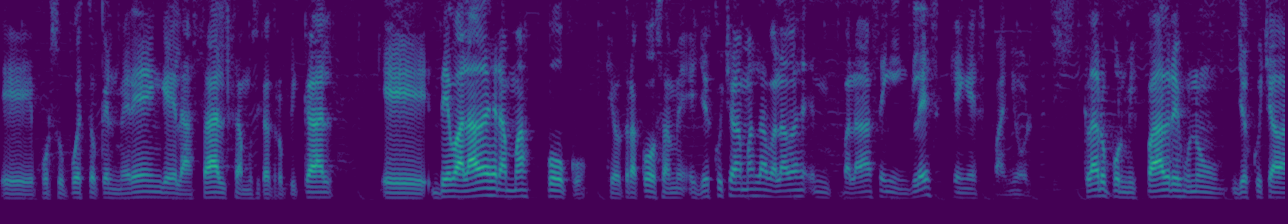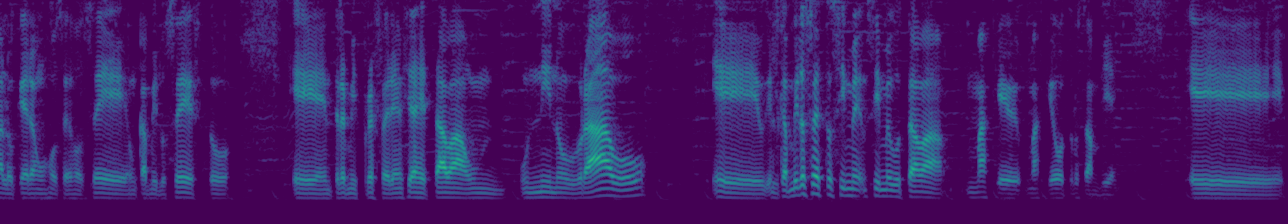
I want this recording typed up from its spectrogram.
Eh, por supuesto que el merengue, la salsa, música tropical. Eh, de baladas era más poco que otra cosa. yo escuchaba más las baladas, baladas en inglés que en español. Claro, por mis padres, uno, yo escuchaba lo que era un José José, un Camilo Sesto. entre mis preferencias estaba un, un Nino Bravo. el Camilo Sesto sí me, sí me gustaba más que, más que otros también. Eh,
